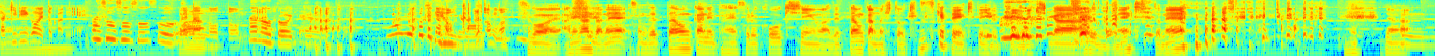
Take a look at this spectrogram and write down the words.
叫び声とかね。あ、そうそうそうそうこ。れ何の音？何の音？みたいな。うんそういうことじゃないんだな。わからんわすごい。あれなんだね。その絶対音感に対する好奇心は絶対音感の人を傷つけてきているっていう歴史があるんだね、きっとね。めっちゃ、うん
